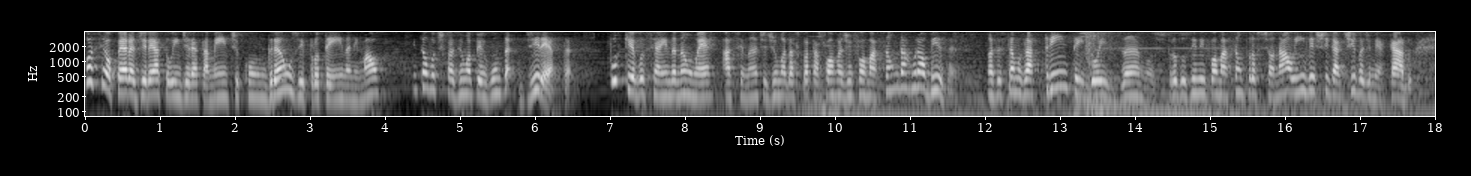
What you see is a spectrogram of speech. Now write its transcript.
Você opera direto ou indiretamente com grãos e proteína animal? Então vou te fazer uma pergunta direta. Por que você ainda não é assinante de uma das plataformas de informação da Rural Business? Nós estamos há 32 anos produzindo informação profissional e investigativa de mercado,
